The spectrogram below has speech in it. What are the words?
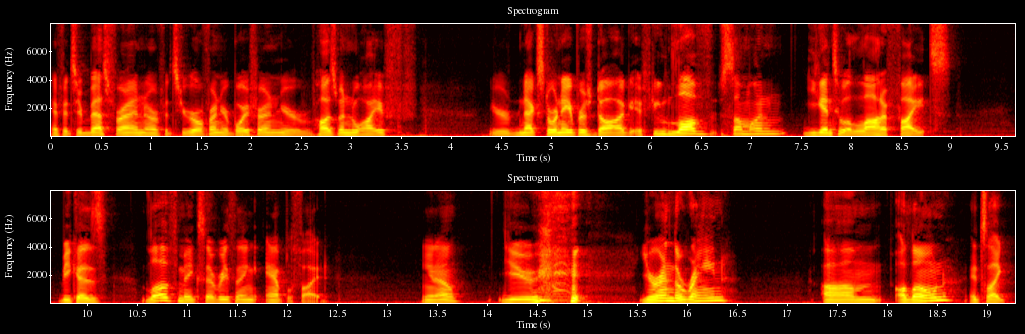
if it's your best friend or if it's your girlfriend, your boyfriend, your husband, wife, your next door neighbor's dog, if you love someone, you get into a lot of fights because love makes everything amplified. You know, you you're in the rain um, alone, it's like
